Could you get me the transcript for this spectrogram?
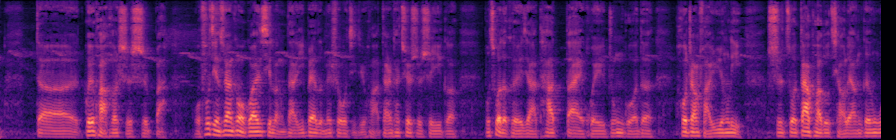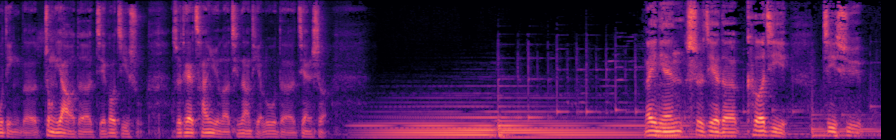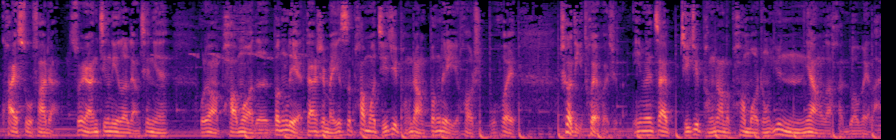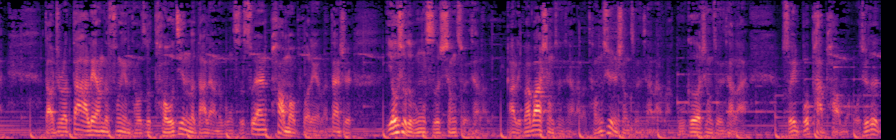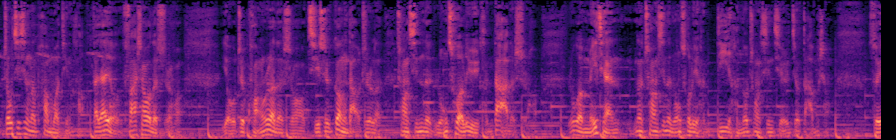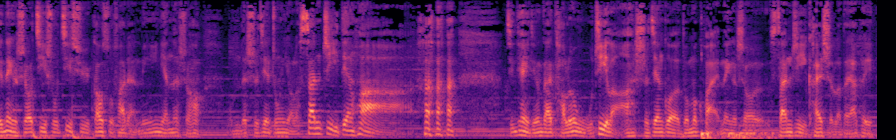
的规划和实施吧。我父亲虽然跟我关系冷淡，一辈子没说过几句话，但是他确实是一个不错的科学家。他带回中国的后章法育应力是做大跨度桥梁跟屋顶的重要的结构技术，所以他也参与了青藏铁路的建设。那一年，世界的科技继续快速发展，虽然经历了两千年。互联网泡沫的崩裂，但是每一次泡沫急剧膨胀崩裂以后是不会彻底退回去的，因为在急剧膨胀的泡沫中酝酿了很多未来，导致了大量的风险投资投进了大量的公司。虽然泡沫破裂了，但是优秀的公司生存下来了，阿里巴巴生存下来了，腾讯生存下来了，谷歌生存下来，所以不怕泡沫。我觉得周期性的泡沫挺好，大家有发烧的时候。有这狂热的时候，其实更导致了创新的容错率很大的时候。如果没钱，那创新的容错率很低，很多创新其实就达不成。所以那个时候技术继续高速发展。零一年的时候，我们的世界终于有了三 G 电话。哈哈哈，今天已经在讨论五 G 了啊！时间过得多么快，那个时候三 G 开始了，大家可以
